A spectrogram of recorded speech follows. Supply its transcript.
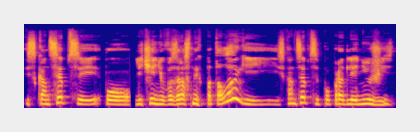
из концепций по лечению возрастных патологий и из концепций по продлению жизни.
